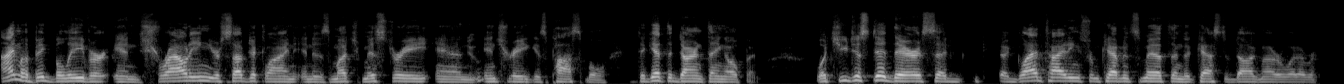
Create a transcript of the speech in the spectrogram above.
I'm a big believer in shrouding your subject line in as much mystery and intrigue as possible to get the darn thing open. What you just did there said uh, glad tidings from Kevin Smith and the cast of Dogma or whatever.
